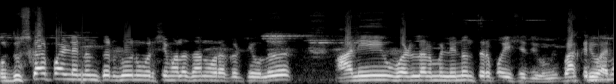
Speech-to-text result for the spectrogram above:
मग दुष्काळ पडल्यानंतर दोन वर्षे मला जनावराकडे ठेवलं आणि वडिलांना म्हणले नंतर पैसे देऊ मी भाकरी वाली.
